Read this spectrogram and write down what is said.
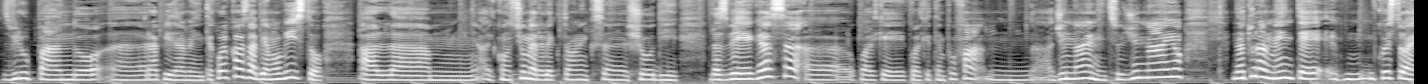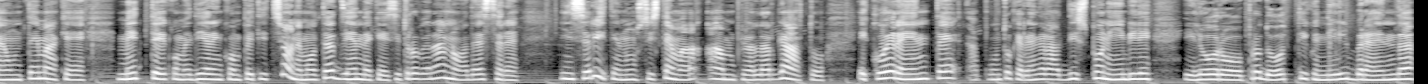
sviluppando eh, rapidamente. Qualcosa abbiamo visto al, um, al, Consumer Electronics Show di Las Vegas eh, qualche, qualche, tempo fa, mh, mm, a gennaio, inizio gennaio. Naturalmente mh, mm, questo è un tema che mette come dire, in competizione molte aziende che si troveranno ad essere inseriti in un sistema ampio, allargato e coerente, appunto che renderà disponibili i loro prodotti, quindi il brand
